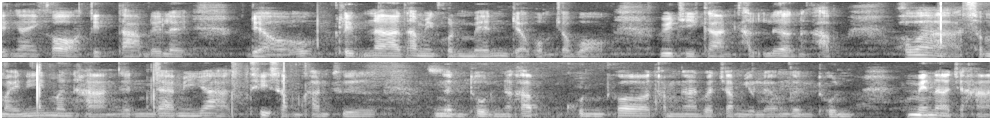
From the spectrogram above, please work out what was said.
ยังไงก็ติดตามได้เลย เดี๋ยวคลิปหน้าถ้ามีคนเม้นต์เดี๋ยวผมจะบอกวิธีการคัดเลือกนะครับ เพราะว่าสมัยนี้มันหาเงินได้ไม่ยากที่สำคัญคือเงินทุนนะครับ คุณก็ทำงานประจำอยู่แล้วเงินทุน ไม่น่าจะหา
